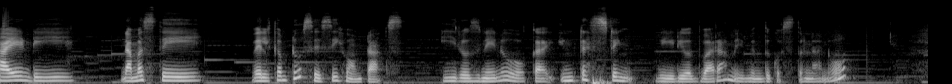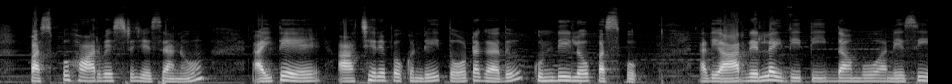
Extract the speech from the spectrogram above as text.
హాయ్ అండి. నమస్తే. Welcome to Sashi home talks. ఈరోజు నేను ఒక ఇంట్రెస్టింగ్ వీడియో ద్వారా మీ ముందుకు వస్తున్నాను. పసుపు హార్వెస్ట్ చేశాను. అయితే ఆశ్చర్యపోకండి తోట కాదు కుండీలో పసుపు. అది ఆరు నెలలు ఇది తీద్దాము అనేసి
